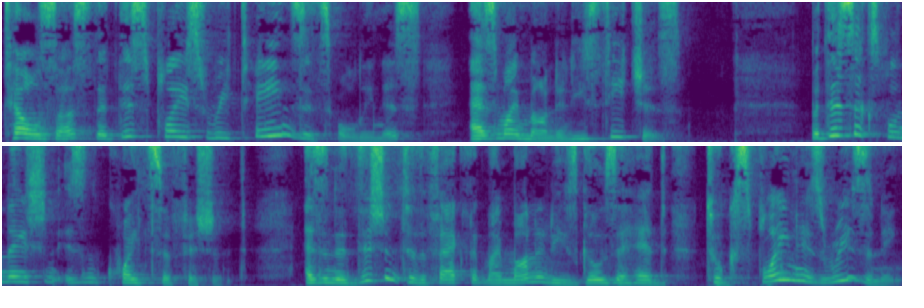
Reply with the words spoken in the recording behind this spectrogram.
tells us that this place retains its holiness, as Maimonides teaches. But this explanation isn't quite sufficient, as in addition to the fact that Maimonides goes ahead to explain his reasoning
